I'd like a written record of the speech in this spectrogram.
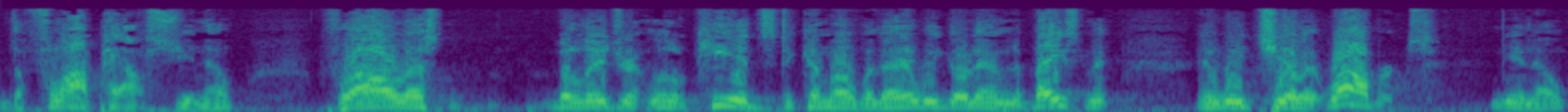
the flop house, you know, for all us belligerent little kids to come over there. We go down in the basement and we chill at Roberts, you know,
